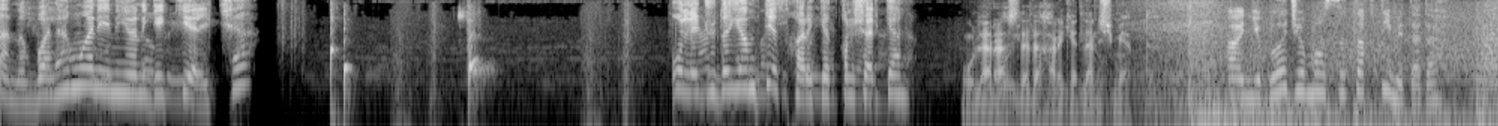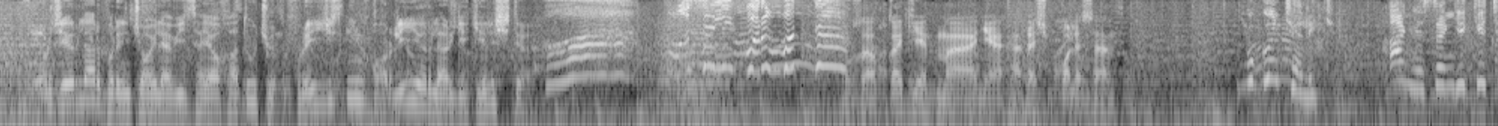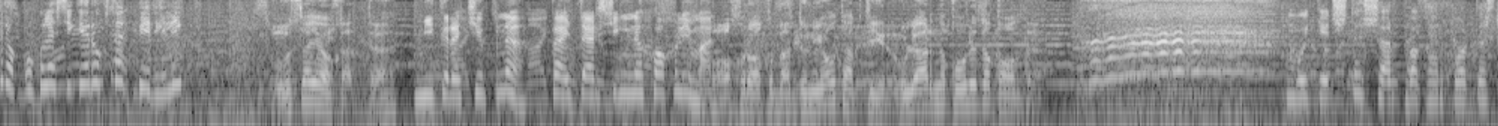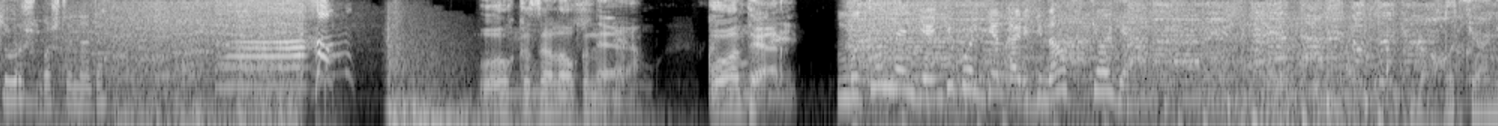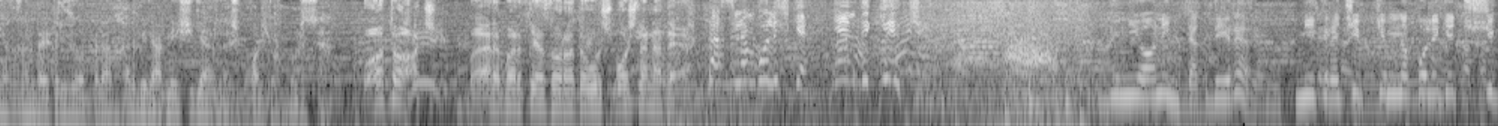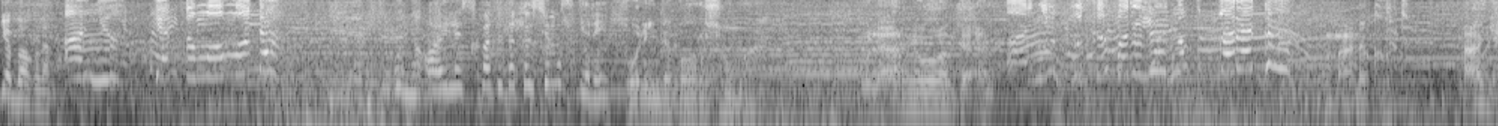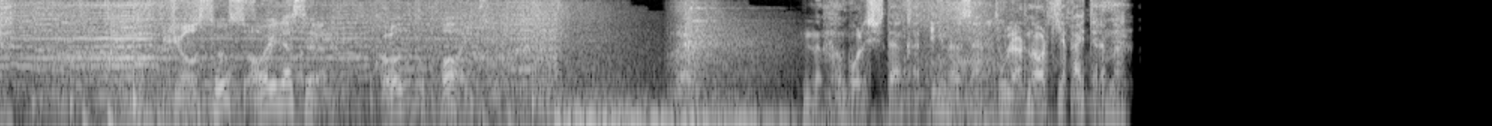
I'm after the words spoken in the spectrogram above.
qani bolam onangni yoniga kelchi ular judayam tez harakat qilishar ekan ular aslida harakatlanishmayapti Anibla jamoasi taqdim etadi. Forjerlar birinchi oilaviy sayohati uchun Frejisning qorli yerlariga kelishdi. mazali ko'rinyapti uzoqqa ketma anya adashib qolasan bugunchalik anya senga kechroq uxlashiga ruxsat beraylik Bu sayohatda mikrochipni qaytarishingni xohlayman oxir oqibat dunyo taqdiri ularni qo'lida qoldi. Bu ketishda sharq va g'arb o'rtasida urush boshlanadi. Bu qizaloqni o'ldir. Butunlay yangi bo'lgan original hikoya. Nahotki qandaydir yo'l bilan harbiylarning ishiga aralashib qolgan bo'lsa O't och. Baribir tez orada urush boshlanadi. taslim bo'lishga endi kech dunyoning taqdiri mikrochip kimni qo'liga tushishiga bog'liq anya katta muammoda buni oila sifatida qilishimiz kerak Qo'lingda bori shumi? Ularni o'ldir. anya bu safar ularni qutqaradi mani kut anya Josus oilasi. Kod oy. Nima bo'lishidan qat'iy nazar ularni ortga qaytaraman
